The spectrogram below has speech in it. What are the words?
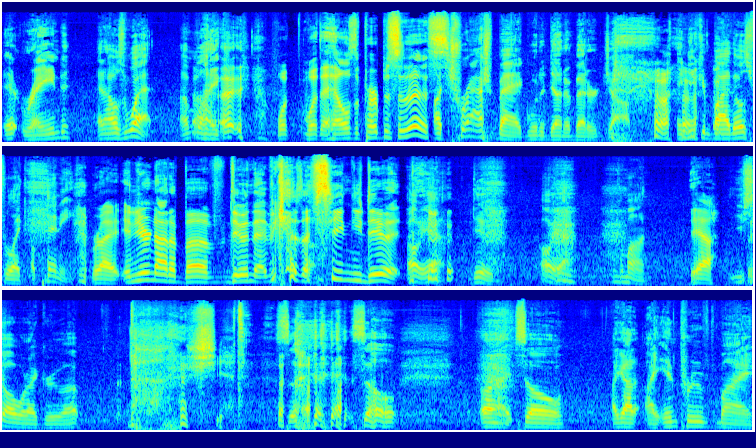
it rained and I was wet. I'm like. Uh, what what the hell's the purpose of this? A trash bag would have done a better job, and you can buy those for like a penny. right, and you're not above doing that because I've seen you do it. Oh yeah, dude. Oh yeah. Come on. yeah. You saw where I grew up. Shit. So, so all right. So I got I improved my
